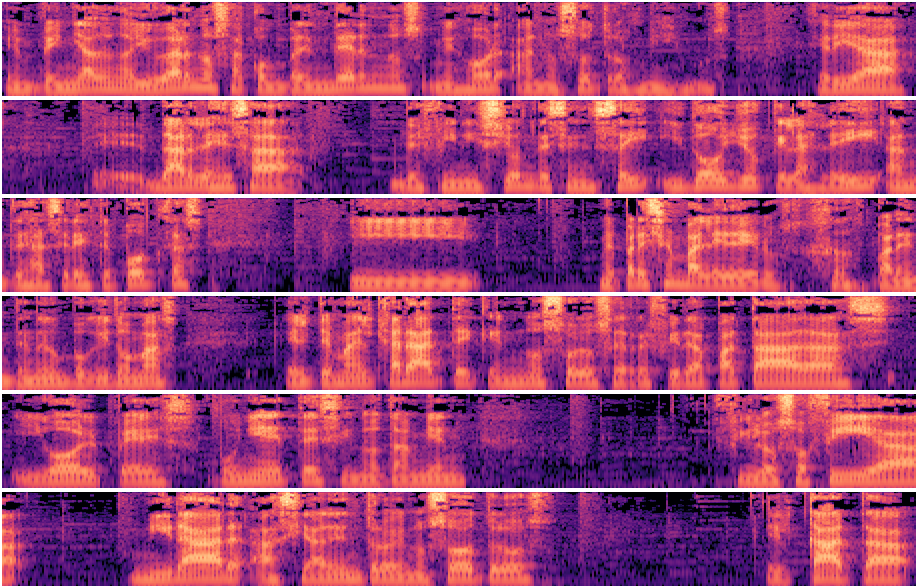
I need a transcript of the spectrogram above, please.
empeñado en ayudarnos a comprendernos mejor a nosotros mismos. Quería eh, darles esa definición de sensei y dojo que las leí antes de hacer este podcast y me parecen valederos para entender un poquito más el tema del karate, que no solo se refiere a patadas y golpes, puñetes, sino también filosofía, mirar hacia adentro de nosotros, el kata,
